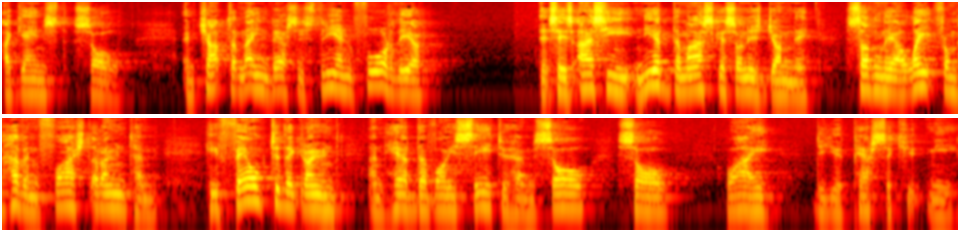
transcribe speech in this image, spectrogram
against Saul. In chapter 9, verses 3 and 4, there, it says, As he neared Damascus on his journey, suddenly a light from heaven flashed around him. He fell to the ground and heard a voice say to him, Saul, Saul, why do you persecute me?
